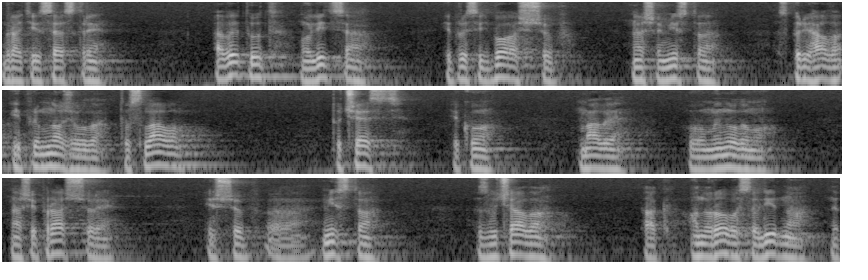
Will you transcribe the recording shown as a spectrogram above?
браті і сестри. А ви тут моліться і просіть Бога, щоб наше місто зберігало і примножувало ту славу, ту честь, яку мали у минулому наші пращури, і щоб е, місто звучало так гонорово, солідно, не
